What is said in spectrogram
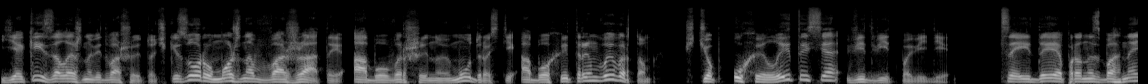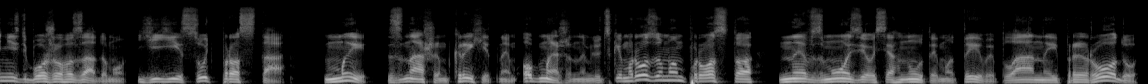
який, залежно від вашої точки зору, можна вважати або вершиною мудрості, або хитрим вивертом, щоб ухилитися від відповіді. Це ідея про незбагненність Божого задуму, її суть проста. Ми з нашим крихітним обмеженим людським розумом просто не в змозі осягнути мотиви, плани і природу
